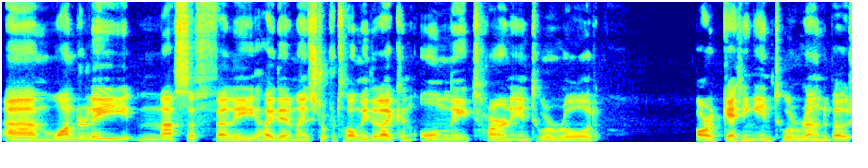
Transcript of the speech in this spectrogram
Um, Wanderly Massafelli, hi there. My instructor told me that I can only turn into a road or getting into a roundabout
